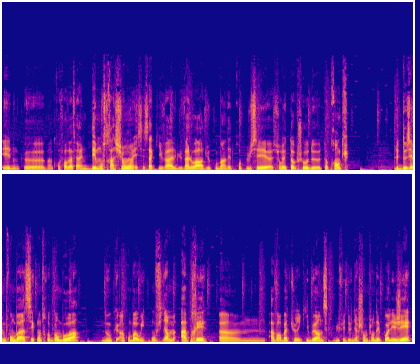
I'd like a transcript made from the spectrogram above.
et donc ben, Crawford va faire une démonstration et c'est ça qui va lui valoir du coup d'être propulsé sur les top shows de Top Rank. Le deuxième combat c'est contre Gamboa. Donc un combat où il confirme après euh, avoir battu Ricky Burns qui lui fait devenir champion des poids légers.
